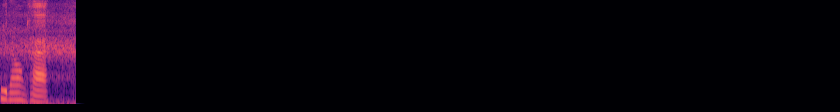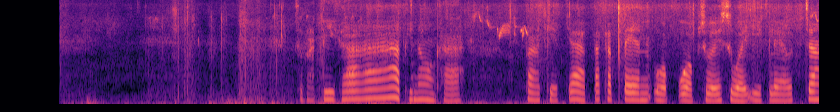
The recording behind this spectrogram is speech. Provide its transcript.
พี่น้องค่ะ ส วัสดีค่ะ พี่น้องค่ะปลาเก็บญาติตะกะแตนอวบอวบสวยสวยๆอีกแล้วจ้า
